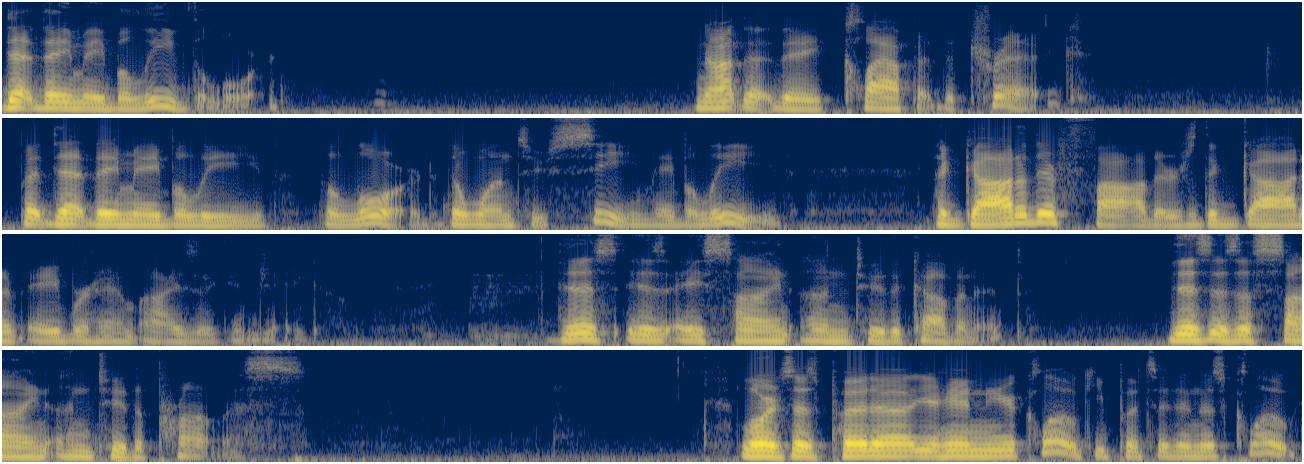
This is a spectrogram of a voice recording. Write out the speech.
that they may believe the Lord. Not that they clap at the trick, but that they may believe the Lord. The ones who see may believe. The God of their fathers, the God of Abraham, Isaac, and Jacob. This is a sign unto the covenant. This is a sign unto the promise. Lord says, Put uh, your hand in your cloak. He puts it in his cloak.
